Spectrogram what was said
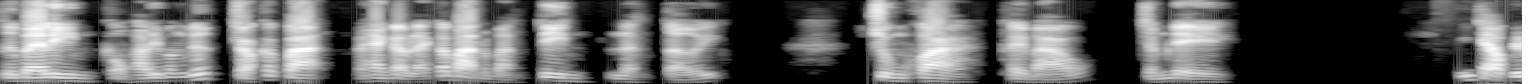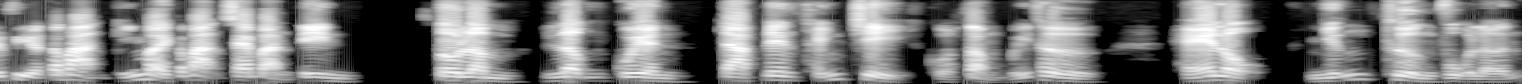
Từ Berlin, Cộng hòa Liên bang Đức chào các bạn và hẹn gặp lại các bạn ở bản tin lần tới. Trung Khoa Thời báo .de. Kính chào quý vị và các bạn, kính mời các bạn xem bản tin Tô Lâm lộng quyền đạp lên thánh chỉ của Tổng Bí Thư hé lộ những thường vụ lớn.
